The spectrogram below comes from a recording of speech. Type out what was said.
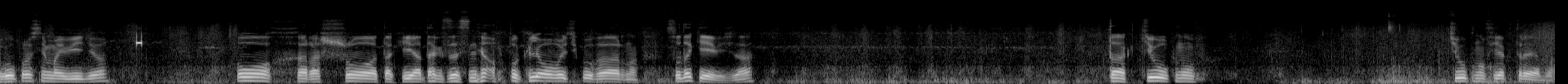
GoPro снимай видео. Ох, хорошо, так я так засняв покльовочку гарно. Судакевич, да? Так, тюкнув. Тюкнув як треба.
